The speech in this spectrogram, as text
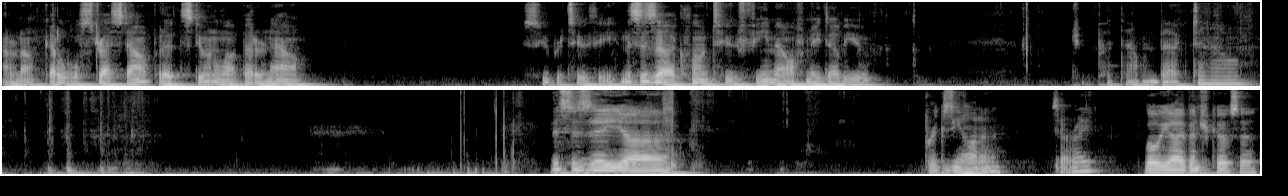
I don't know, got a little stressed out, but it's doing a lot better now. Super toothy. And this is a clone 2 female from AW. Put that one back down. This is a uh, Briggsana, is that right? Lowii ventricosa.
